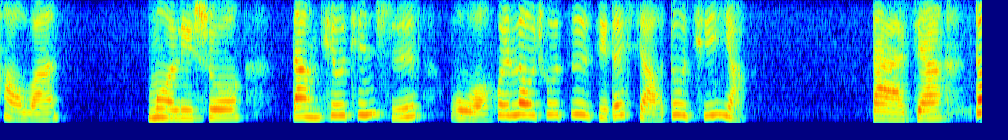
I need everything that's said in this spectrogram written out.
好玩。”茉莉说：“荡秋千时。”我会露出自己的小肚脐眼。大家都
